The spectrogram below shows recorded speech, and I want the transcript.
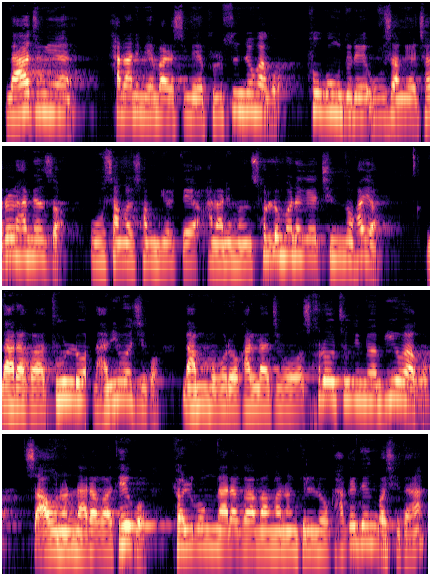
나중에 하나님의 말씀에 불순종하고 후궁들의 우상에 절을 하면서 우상을 섬길 때 하나님은 솔로몬에게 진노하여 나라가 둘로 나뉘어지고 남북으로 갈라지고 서로 죽이며 미워하고 싸우는 나라가 되고 결국 나라가 망하는 길로 가게 된 것이다.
